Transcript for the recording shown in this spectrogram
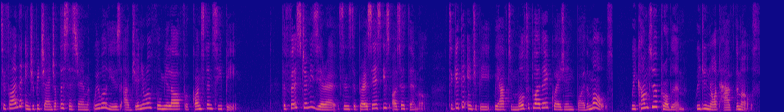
To find the entropy change of the system, we will use our general formula for constant Cp. The first term is zero since the process is isothermal. To get the entropy, we have to multiply the equation by the moles. We come to a problem. We do not have the moles.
